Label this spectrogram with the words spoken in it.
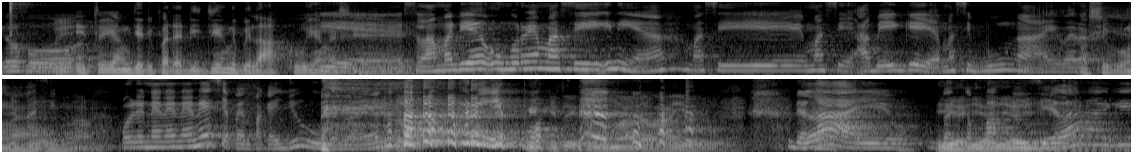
Yoho. itu yang jadi pada DJ yang lebih laku ya nggak sih? Iya, selama dia umurnya masih ini ya, masih masih ABG ya, masih bunga ibaratnya. Masih bunga. Masih bunga. Kalau udah nenek-nenek siapa yang pakai juga ya? Keriput. itu itu bunga udah layu Udah layu, bukan Iya, iya, kembang iya, DJ iya. lagi.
